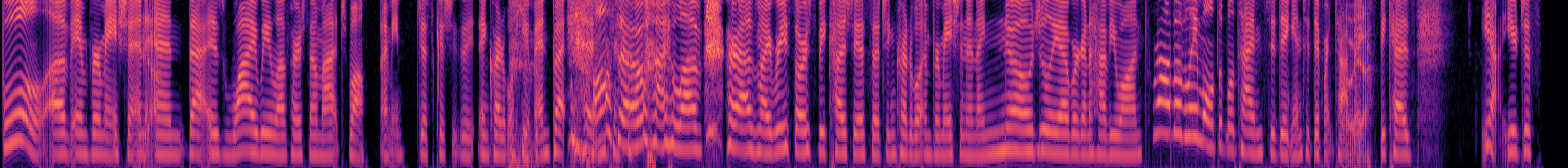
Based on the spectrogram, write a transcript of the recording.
full of information. Yeah. And that is why we love her so much. Well, I mean, just because she's an incredible human, but also I love her as my resource because she has such incredible information. And I know, Julia, we're going to have you on probably multiple times to dig into different Oh, topics yeah. because, yeah, you just,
